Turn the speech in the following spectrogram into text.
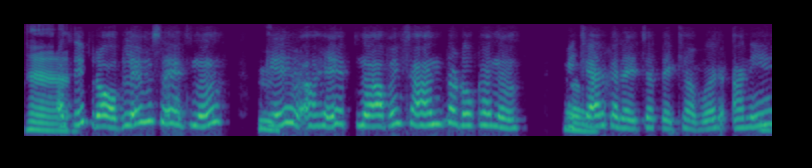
हा. ते प्रॉब्लेम्स आहेत ना. जे आहेत ना आपण शांत डोक्यानं हो. विचार करायचा त्याच्यावर. आणि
